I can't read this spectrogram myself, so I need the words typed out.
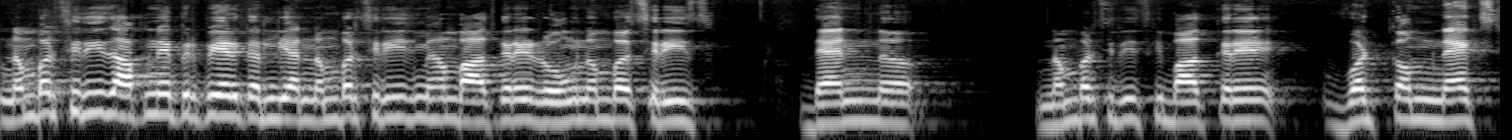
नंबर सीरीज़ आपने प्रिपेयर कर लिया। नंबर सीरीज़ में हम बात करें wrong number series then number series की बात करें व्हाट कम नेक्स्ट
